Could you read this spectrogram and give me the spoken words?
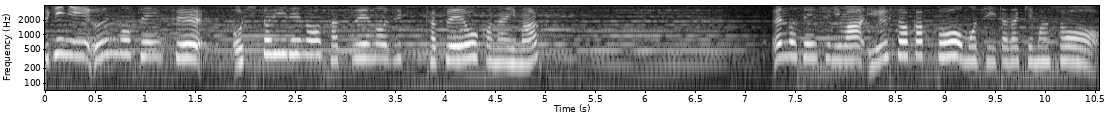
次に運野選手お一人での撮影のじ撮影を行います。運野選手には優勝カップをお持ちいただきましょ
